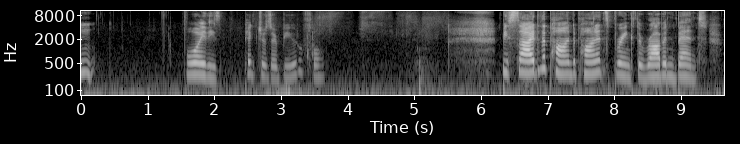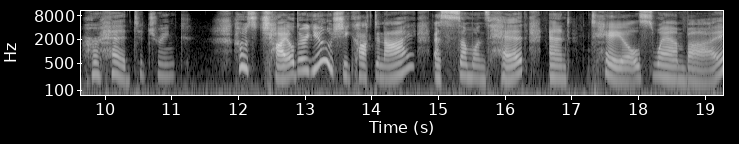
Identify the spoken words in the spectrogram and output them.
Hmm. Boy, these pictures are beautiful. Beside the pond upon its brink the robin bent her head to drink. Whose child are you? she cocked an eye as someone's head and tail swam by.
